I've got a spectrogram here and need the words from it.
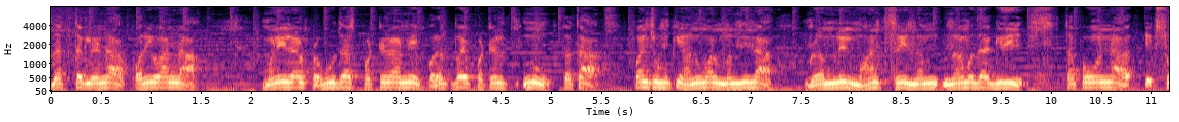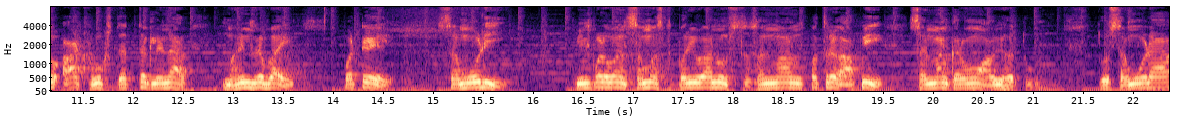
દત્તક લેનાર પરિવારના મણિલાલ પ્રભુદાસ પટેલ અને ભરતભાઈ પટેલનું તથા પંચમુખી હનુમાન મંદિરના બ્રહ્મલીન મહંત શ્રી નર્મદાગીરી તપોવનના એકસો આઠ વૃક્ષ દત્તક લેનાર મહેન્દ્રભાઈ પટેલ, સમોડી પિંપળવન સમસ્ત પરિવારનું સન્માન પત્ર આપી સન્માન કરવામાં આવ્યું હતું. તો સમોડા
